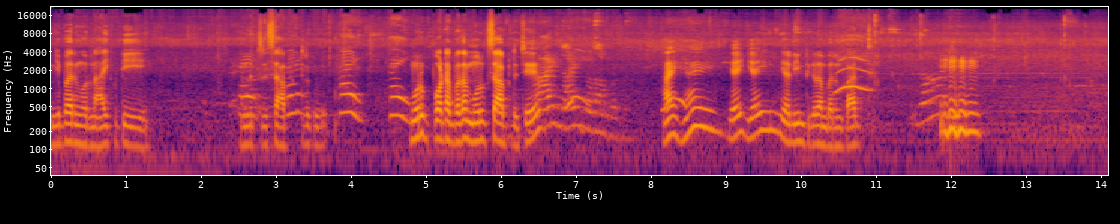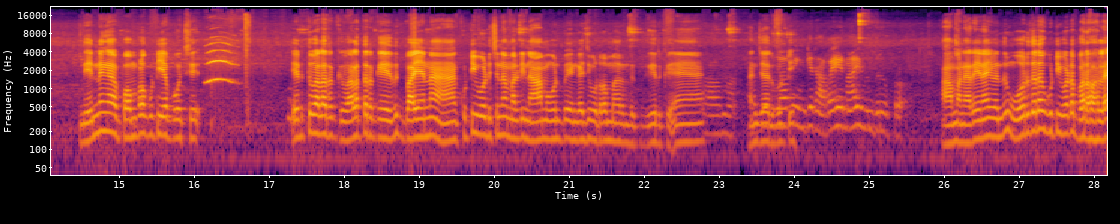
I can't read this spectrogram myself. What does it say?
இங்கே பாருங்க ஒரு நாய்க்குட்டி வந்துட்டு சாப்பிட்டு இருக்குது முறுக்கு போட்டப்போ தான் முறுக்கு சாப்பிட்டுச்சு. ஹாய் ஹாய் ஏய் ஏய் அப்படின்ட்டு தான் பாருங்க பார்த்து. இது என்னங்க பொம்பளை குட்டியாக போச்சு? எடுத்து வளர்றக்கு வளர்த்துறக்கு எதுக்கு பயம்னா குட்டி ஓடிச்சுன்னா மறுபடியும் நாம கொண்டு போய் எங்கேயாச்சும் விடுற மாதிரி இருக்கு இருக்கு. அஞ்சாறு குட்டி. இங்க நிறைய நாய் வந்துரும் அப்புறம். ஆமாம் நிறைய நாய் வந்து ஒரு தடவை குட்டி போட்டால் பரவாயில்ல.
